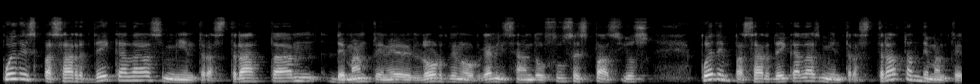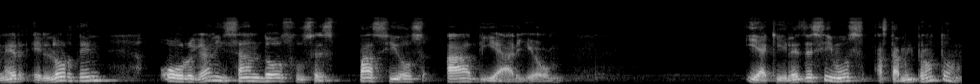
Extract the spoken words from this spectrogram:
Puedes pasar décadas mientras tratan de mantener el orden organizando sus espacios Pueden pasar décadas mientras tratan de mantener el orden organizando sus espacios a diario. Y aquí les decimos hasta muy pronto.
